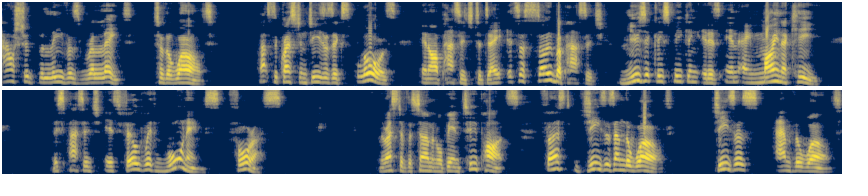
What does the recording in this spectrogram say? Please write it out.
How should believers relate to the world? That's the question Jesus explores in our passage today. It's a sober passage. Musically speaking, it is in a minor key. This passage is filled with warnings for us. The rest of the sermon will be in two parts. First, Jesus and the world. Jesus and the world.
